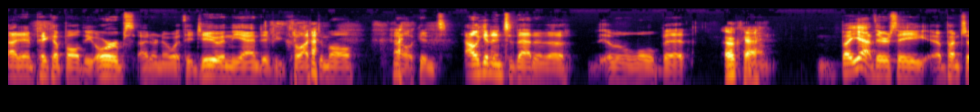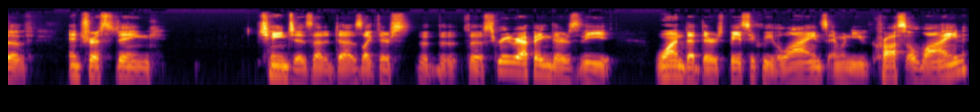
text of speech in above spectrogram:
I didn't pick up all the orbs. I don't know what they do in the end if you collect them all. I'll get I'll get into that in a, in a little bit. okay. Um, but yeah, there's a, a bunch of interesting changes that it does. Like there's the, the, the screen wrapping, there's the one that there's basically lines, and when you cross a line,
